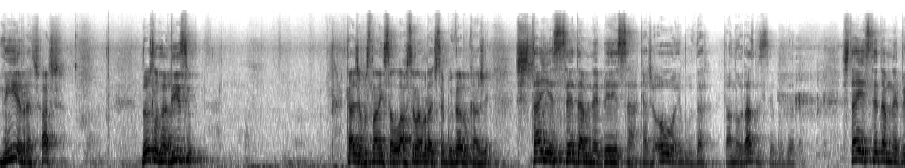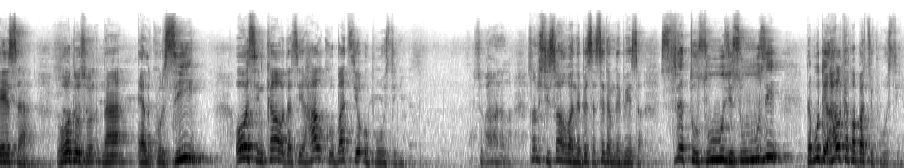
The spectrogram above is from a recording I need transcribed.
Nije, brać, haš. Došlo u hadisu. Kaže poslanik sallahu sallam vrać se Ebu kaže, šta je sedam nebesa? Kaže, ovo je Ebu Kao ono, razbi se Ebu Šta je sedam nebesa? U odnosu na El Kursi, osim kao da se halku bacio u pustinju. Subhanallah. Znam si sva ova nebesa, sedam nebesa, sve to suzi, suzi, da bude halka pa bacio u pustinju.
